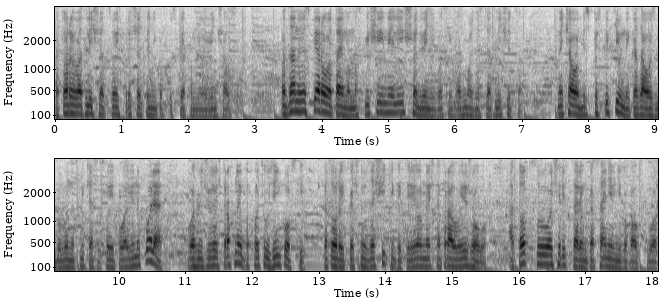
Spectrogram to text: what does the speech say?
который, в отличие от своих предшественников, успехом не увенчался. Под занавес первого тайма москвичи имели еще две неплохих возможности отличиться. Сначала бесперспективный, казалось бы, вынос мяча со своей половины поля, возле чужой штрафной подхватил Зиньковский, который, качнув защитника, перевел мяч на правую Ежову, а тот, в свою очередь, вторым касанием не попал в створ.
